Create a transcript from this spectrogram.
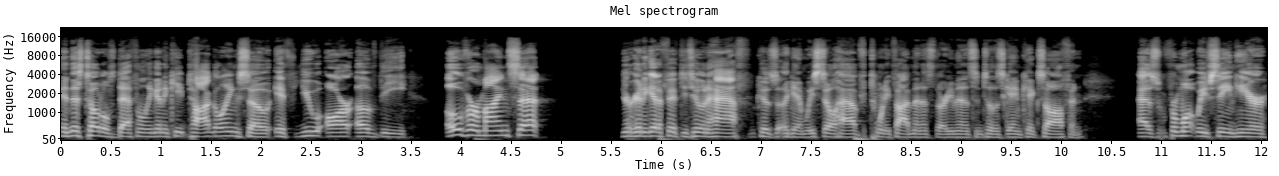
and this total is definitely going to keep toggling. So if you are of the over mindset, you're going to get a 52 and a half because again, we still have 25 minutes, 30 minutes until this game kicks off. And as from what we've seen here,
